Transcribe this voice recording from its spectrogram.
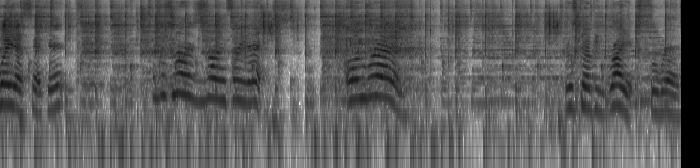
Wait a second. I just noticed it's only 3x. on red. There's gonna be riots for red.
